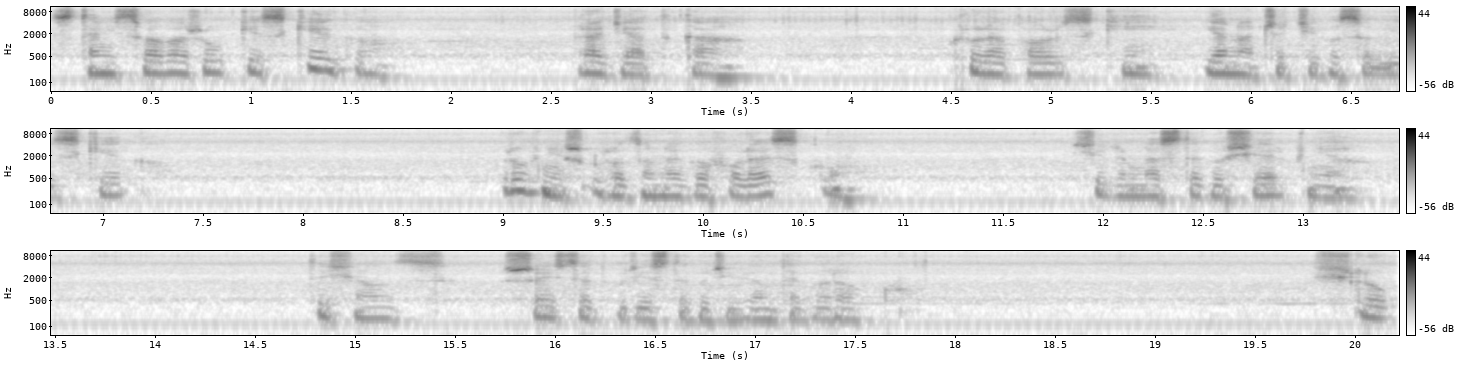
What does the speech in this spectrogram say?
Stanisława Żółkiewskiego, pradziadka króla Polski Jana III Sobieskiego, również urodzonego w Olesku 17 sierpnia 1629 roku. Ślub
